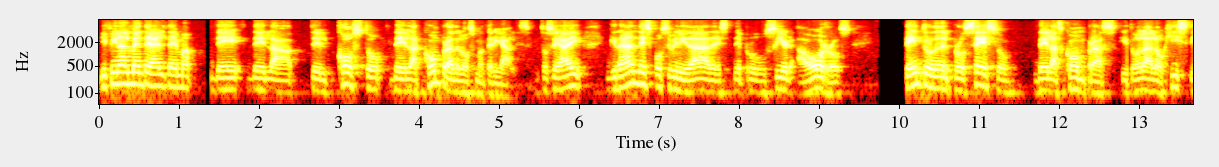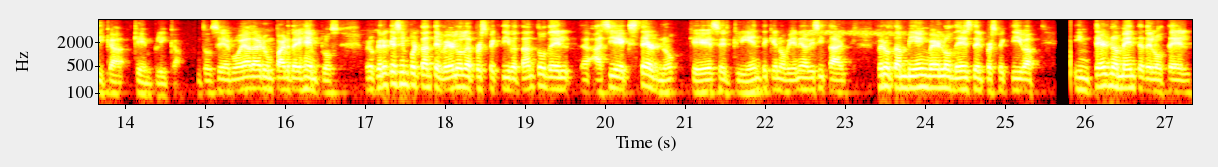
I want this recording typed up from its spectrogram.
Y finalmente hay el tema de, la, del costo de la compra de los materiales. Entonces hay grandes posibilidades de producir ahorros dentro del proceso de las compras y toda la logística que implica. Entonces voy a dar un par de ejemplos, pero creo que es importante verlo de la perspectiva tanto del así externo, que es el cliente que nos viene a visitar, pero también verlo desde la perspectiva internamente del hotel,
